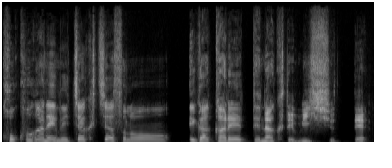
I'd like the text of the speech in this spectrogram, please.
ここがね、めちゃくちゃその、描かれてなくて、ウィッシュって。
